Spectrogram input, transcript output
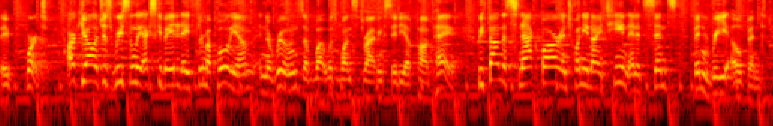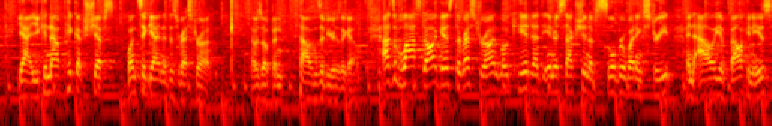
they weren't. Archaeologists recently excavated a thermopolium in the ruins of what was once thriving city of Pompeii. We found a snack bar in 2019 and it's since been reopened. Yeah, you can now pick up shifts once again at this restaurant that was open thousands of years ago. As of last August, the restaurant, located at the intersection of Silver Wedding Street and Alley of Balconies,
